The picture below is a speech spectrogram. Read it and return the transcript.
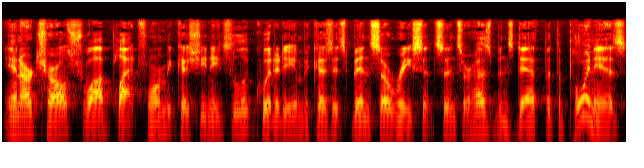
in our Charles Schwab platform because she needs the liquidity and because it's been so recent since her husband's death. But the point is,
